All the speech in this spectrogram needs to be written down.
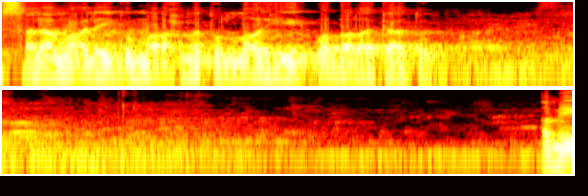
আসসালামু আলাইকুম রহমতুল্লাহি ওবরাকাত আমি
